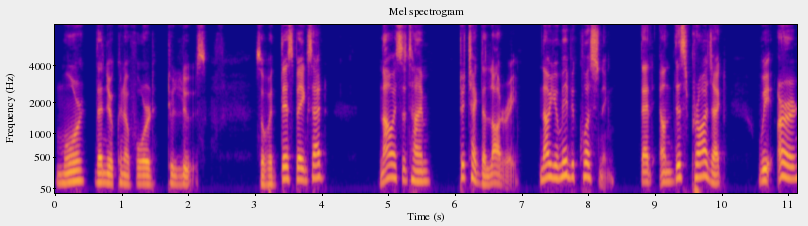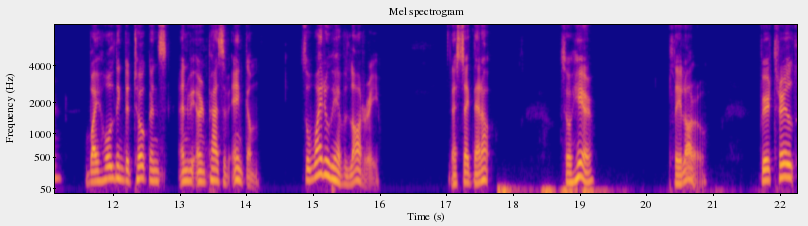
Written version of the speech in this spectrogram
more than you can afford to lose. So with this being said, now is the time to check the lottery. Now you may be questioning that on this project, we earn by holding the tokens and we earn passive income. So why do we have a lottery? Let's check that out. So here, play lotto. We're thrilled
